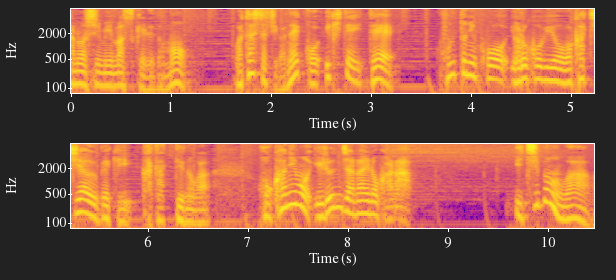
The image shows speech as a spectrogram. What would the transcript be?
楽しみますけれども、私たちがね、こう生きていて、本当にこう喜びを分かち合うべき方っていうのが他にもいるんじゃないのかな。一番は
